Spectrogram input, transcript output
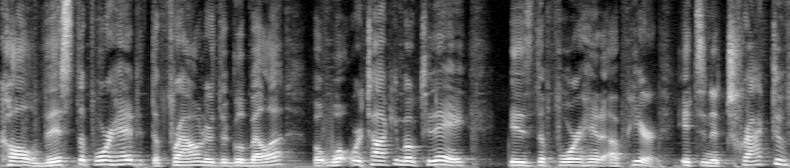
call this the forehead, the frown, or the glabella. But what we're talking about today is the forehead up here. It's an attractive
